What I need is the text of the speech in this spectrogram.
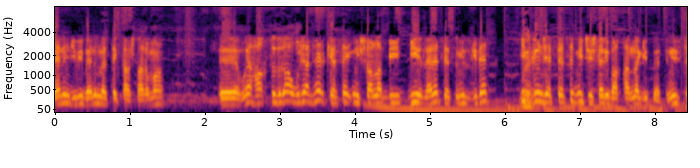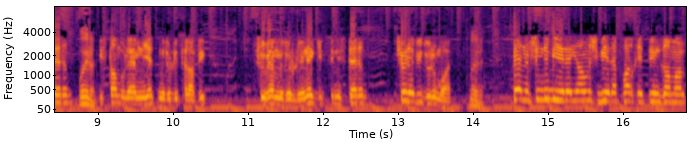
Benim gibi benim meslektaşlarıma e, ve haksızlığa uğrayan herkese inşallah bir, bir yerlere sesimiz gider. İlk Buyurun. önce sesim İçişleri Bakanı'na gitmesini isterim. Buyurun. İstanbul Emniyet Müdürlüğü Trafik Şube Müdürlüğü'ne gitsin isterim. Şöyle bir durum var. Buyurun. Benim şimdi bir yere yanlış bir yere park ettiğim zaman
